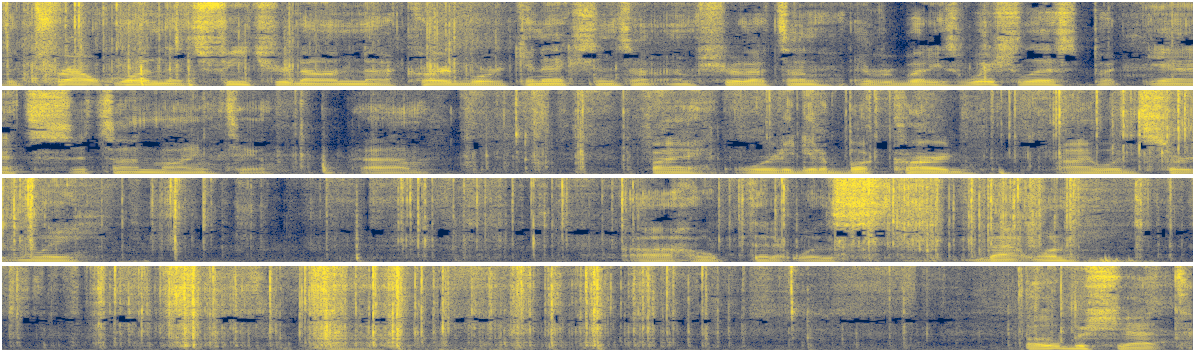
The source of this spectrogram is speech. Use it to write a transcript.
the Trout one that's featured on uh, Cardboard Connections, I'm sure that's on everybody's wish list, but yeah, it's it's on mine too. Um, if I were to get a book card, I would certainly uh, hope that it was that one. Uh, Bichette.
